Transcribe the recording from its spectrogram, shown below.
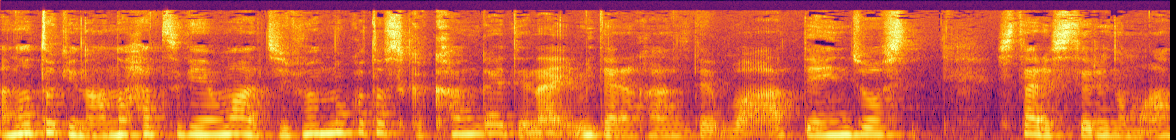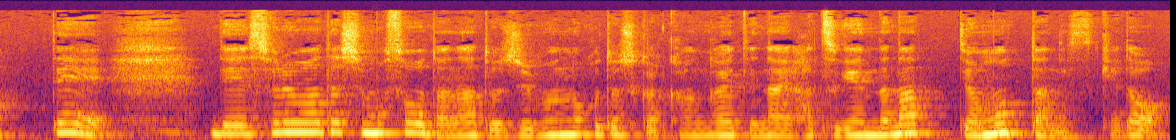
あの時のあの発言は自分のことしか考えてないみたいな感じでわーって炎上したりしてるのもあってでそれは私もそうだなと自分のことしか考えてない発言だなって思ったんですけど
